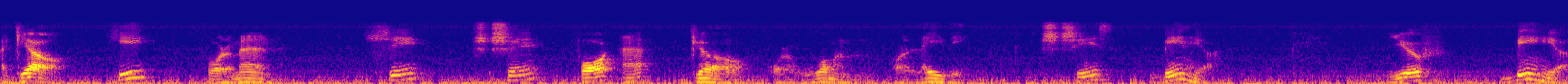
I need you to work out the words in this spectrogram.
a girl. He for a man. She she for a girl or a woman or lady. She's been here. You've been here.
